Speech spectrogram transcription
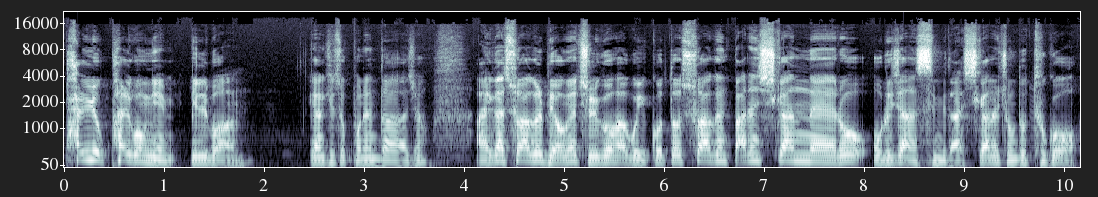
8680님, 1번. 그냥 계속 보낸다죠. 아이가 수학을 배우며 즐거워하고 있고 또 수학은 빠른 시간 내로 오르지 않습니다. 시간을 좀 더 두고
